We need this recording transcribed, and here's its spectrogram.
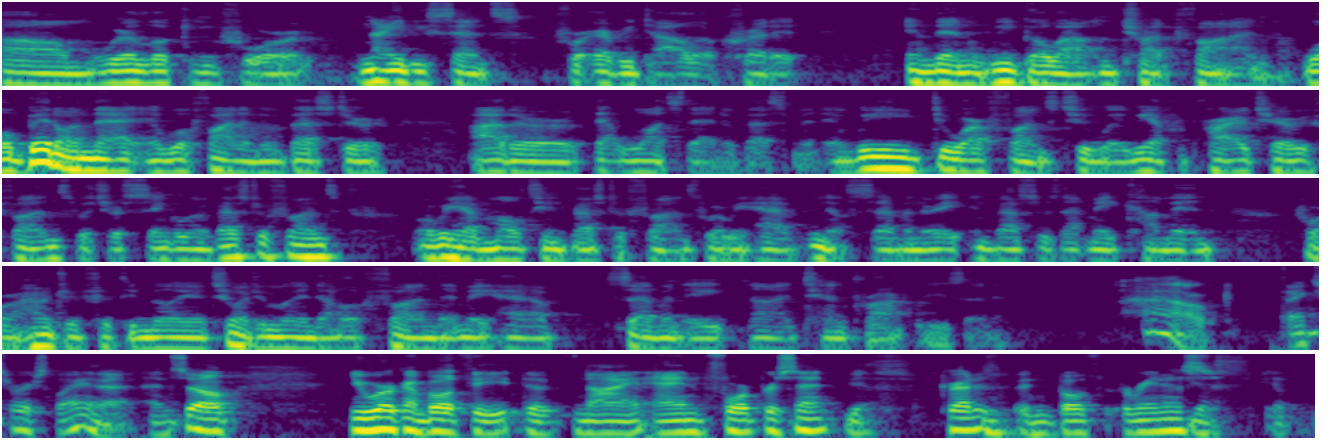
um, we're looking for 90 cents for every dollar of credit. And then we go out and try to find, we'll bid on that and we'll find an investor either that wants that investment. And we do our funds two way. We have proprietary funds, which are single investor funds, or we have multi-investor funds where we have, you know, seven or eight investors that may come in for 150 million, 200 million dollar fund that may have seven, eight, nine, ten properties in it. Wow. Thanks for explaining that. And so you work on both the the nine and four percent yes credits mm-hmm. in both arenas. Yes. Yep.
